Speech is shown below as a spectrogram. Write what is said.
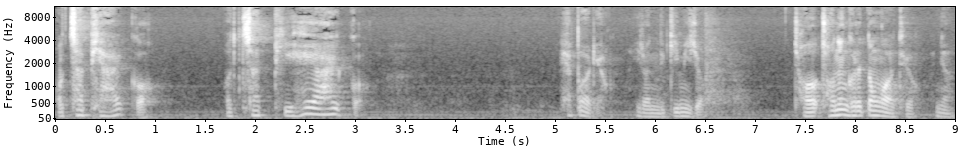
어차피 할 거, 어차피 해야 할 거 해버려 이런 느낌이죠. 저 저는 그랬던 것 같아요. 그냥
